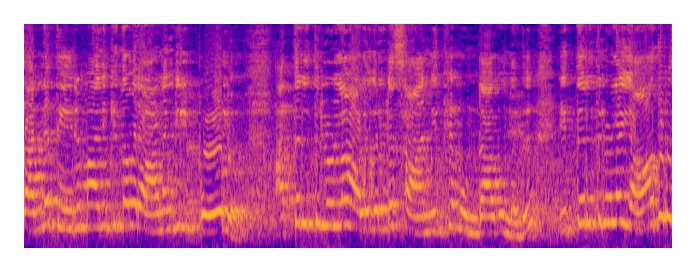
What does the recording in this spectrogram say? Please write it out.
തന്നെ തീരുമാനിക്കുന്നവരാണെങ്കിൽ പോലും അത്തരത്തിലുള്ള ആളുകളുടെ സാന്നിധ്യം ഉണ്ടാകുന്നത് ഇത്തരത്തിലുള്ള യാതൊരു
